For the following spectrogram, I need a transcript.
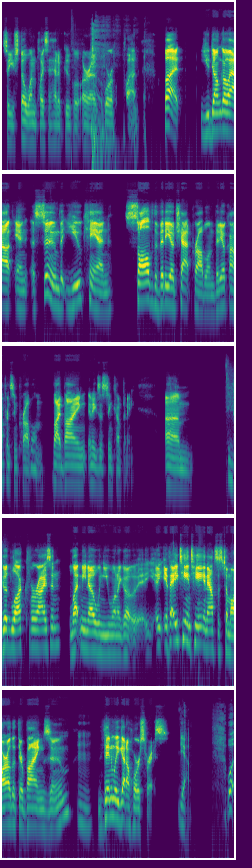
So you're still one place ahead of Google or uh, Oracle Cloud. But you don't go out and assume that you can solve the video chat problem, video conferencing problem by buying an existing company. Um, good luck, Verizon. Let me know when you want to go. If AT and T announces tomorrow that they're buying Zoom, mm-hmm. then we got a horse race. Yeah. Well,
